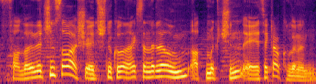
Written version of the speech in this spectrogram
Sandalyeler için savaş. E tuşunu kullanarak sandalyeleri alın. Atmak için E tekrar kullanın.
